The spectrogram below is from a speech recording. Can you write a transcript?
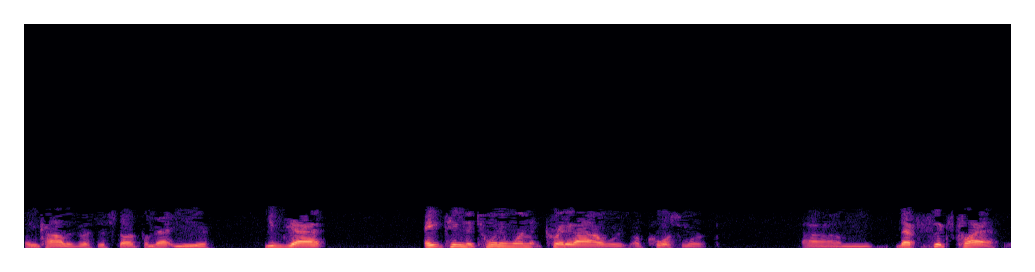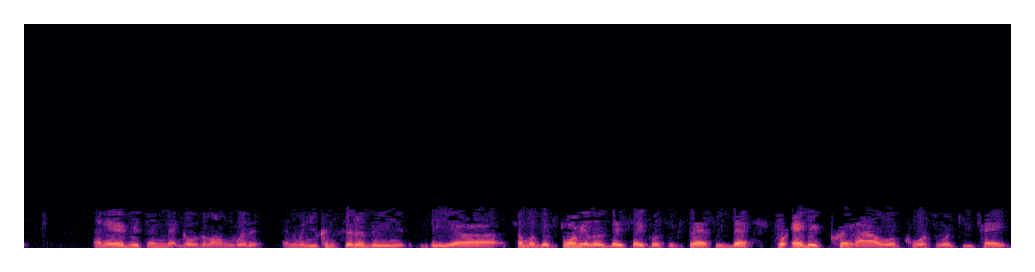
in college. Let's just start from that year. You've got 18 to 21 credit hours of coursework. Um, that's six classes and everything that goes along with it. And when you consider the the uh, some of the formulas they say for success is that for every credit hour of coursework you take,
